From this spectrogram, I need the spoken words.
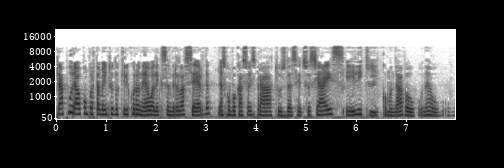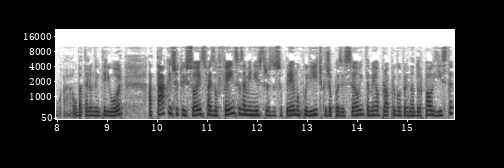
para apurar o comportamento daquele coronel Alexandre Lacerda, as convocações para atos das redes sociais, ele que comandava o, né, o, o, o batalhão do interior, ataca instituições, faz ofensas a ministros do Supremo, políticos de oposição e também ao próprio governador paulista.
